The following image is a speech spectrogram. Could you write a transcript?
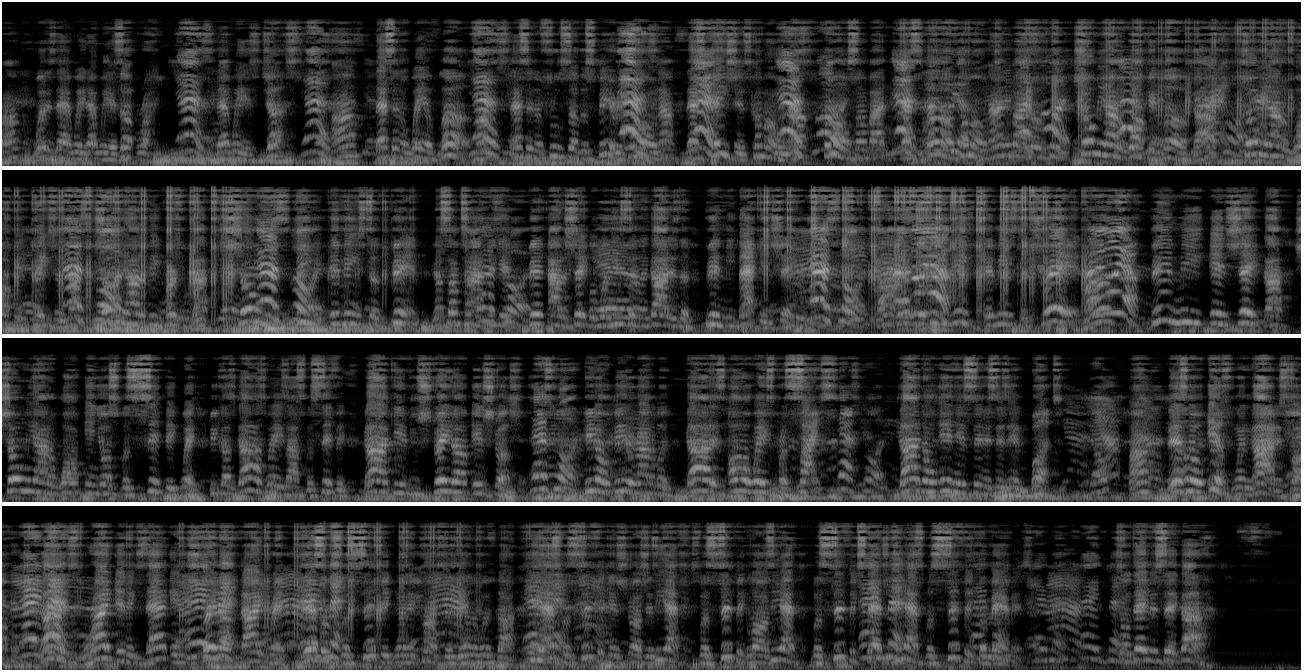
Huh? What is that way? That way is upright. Yes. That way is just. Yes. Huh? That's in a way of love. huh? Yes. That's in the fruits of the spirit. Yes. Come on now. That's Yes. patience. Come on Yes, now. Come on, somebody. Yes. That's love. Hallelujah. Come on now. Anybody Yes, else Show me how to Yes. walk in love, God. Yes, Show me how to walk in patience. God. Yes, Show me how to be merciful, God. Show Yes, me. Lord. It means to bend. Because sometimes Yes, we get Lord. bent out of shape, but what he's telling God is to bend me back in shape. Yes, Lord. Uh, that's what Hallelujah. it means. It means to tread. huh? Hallelujah. Bend me in shape, God. Show me how to walk in your specific way. Because God's ways are specific. God gives you straight up instruction. Yes, Lord. He don't beat around the bush. God is always precise. Yes, Lord. God don't end his sentences in but. Yeah. Huh? There's no if when God is talking. Amen. God is right and exact and straight up Amen. direct. There's some specific when it comes to dealing with God. He Amen. has specific instructions. He has specific laws. He has specific statutes. He has specific commandments. Amen. Amen. So David said, God,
